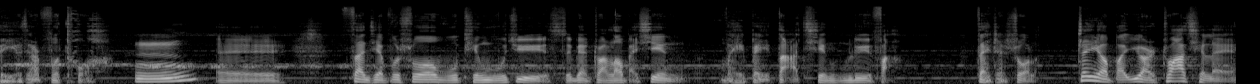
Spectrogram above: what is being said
微有点不妥。嗯，呃。暂且不说无凭无据随便抓老百姓，违背大清律法。再者说了，真要把玉儿抓起来，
